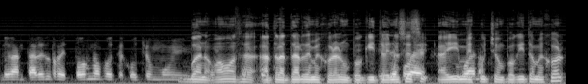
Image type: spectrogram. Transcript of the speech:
levantar el retorno porque te escucho muy... Bueno, vamos a, tratar de mejorar un poquito. y no sé si ahí me escucha un poquito mejor.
